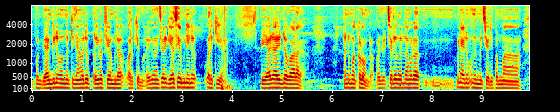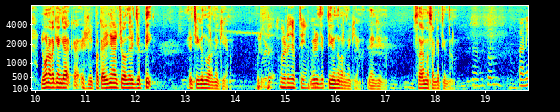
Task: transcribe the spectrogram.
ഇപ്പം ബാങ്കിൽ വന്നിട്ട് ഞാൻ ഒരു പ്രൈവറ്റ് ഫാമിലി വർക്ക് ചെയ്യുന്നു. പ്രൈവറ്റ് വെച്ചാൽ ഒരു ഗ്യാസ് കമ്പനിയിൽ വർക്ക് ചെയ്യുകയാണ് അപ്പോൾ ഏഴായിരം രൂപ വാടക. രണ്ട് മക്കളുണ്ട്. അപ്പോൾ ചിലവെല്ലാം കൂടെ പിന്നെ അതിലും ഒന്നും വെച്ചാൽ ഇപ്പം ലോൺ അടയ്ക്കാൻ ഇപ്പം കഴിഞ്ഞ ആഴ്ച വന്നൊരു ജപ്തി ചെയ്യുമെന്ന് പറഞ്ഞൊക്കെയാണ്. വീട് ജപ്തി വീട് ജപ്തി ചെയ്യുമെന്ന് പറഞ്ഞൊക്കെയാണ് ബാങ്കിൽ നിന്ന്. സഹകരണ സംഘത്തിൽ നിന്നാണ്. പണി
